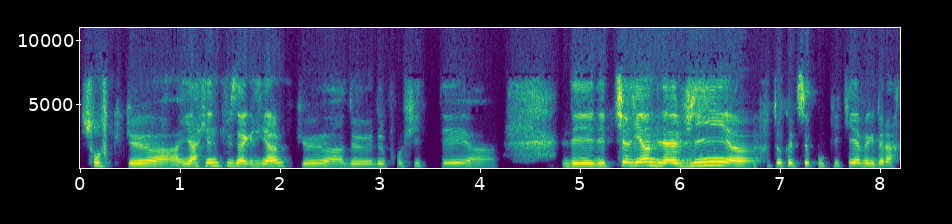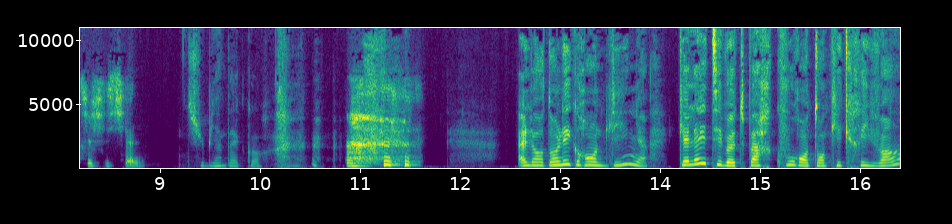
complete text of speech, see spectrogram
je trouve que il n'y a rien de plus agréable que de, profiter des, petits riens de la vie plutôt que de se compliquer avec de l'artificiel. Je suis bien d'accord. Alors, dans les grandes lignes, quel a été votre parcours en tant qu'écrivain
